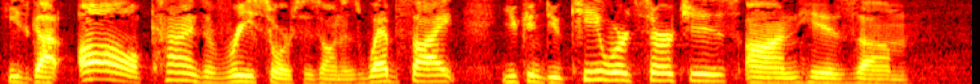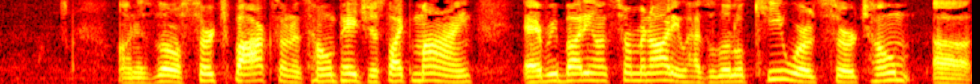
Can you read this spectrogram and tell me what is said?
He's got all kinds of resources on his website. You can do keyword searches on his um, on his little search box on his homepage, just like mine. Everybody on Sermon Audio has a little keyword search home uh,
